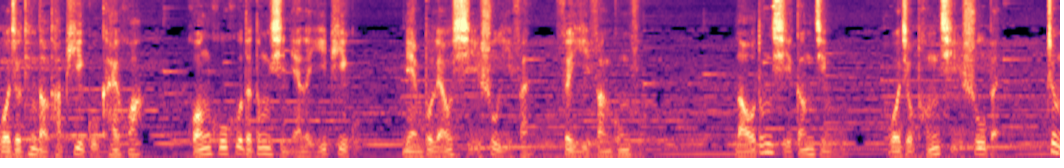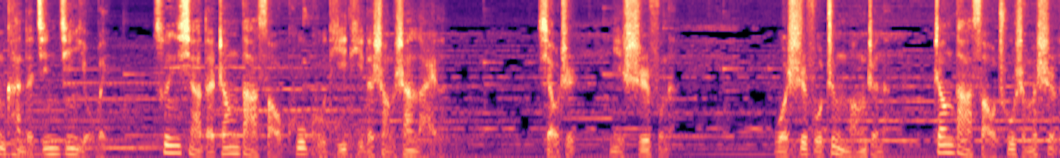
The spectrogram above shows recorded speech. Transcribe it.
我就听到他屁股开花。黄乎乎的东西粘了一屁股，免不了洗漱一番，费一番功夫。老东西刚进屋，我就捧起书本，正看得津津有味。村下的张大嫂哭哭啼啼的上山来了。小智，你师傅呢？我师傅正忙着呢。张大嫂出什么事了？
